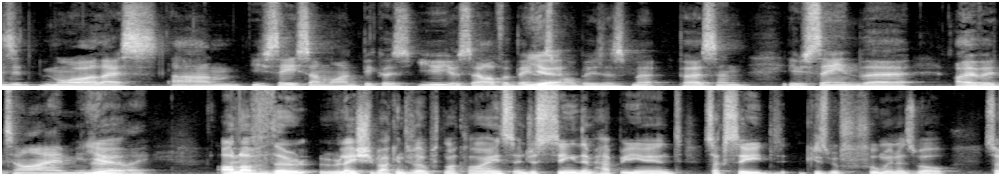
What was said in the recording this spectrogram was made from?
is it more or less um, you see someone because you yourself have been a small business person you've seen the over time you know Yeah. like I love the relationship I can develop with my clients and just seeing them happy and succeed gives me fulfillment as well. So,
